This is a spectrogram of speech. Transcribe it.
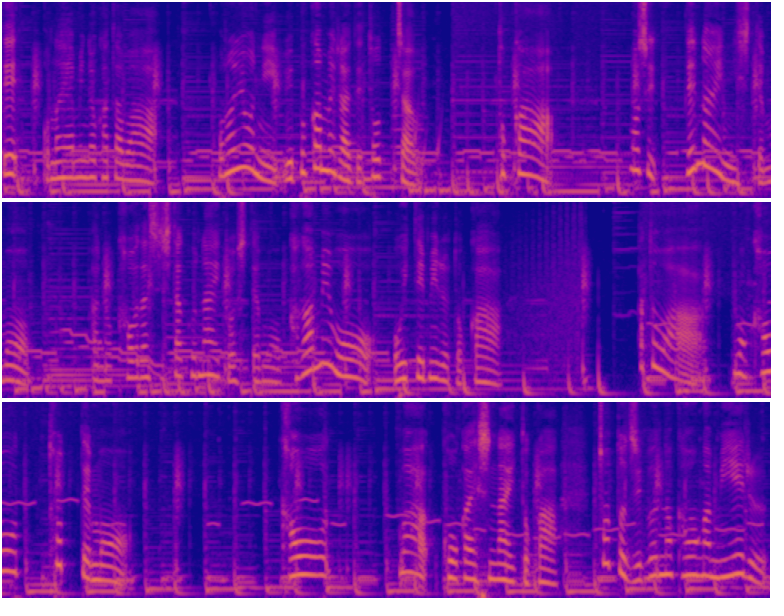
でお悩みの方はこのようにウェブカメラで撮っちゃうとかもし出ないにしてもあの顔出ししたくないとしても鏡を置いてみるとかあとはもう顔を撮っても顔は公開しないとかちょっと自分の顔が見える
